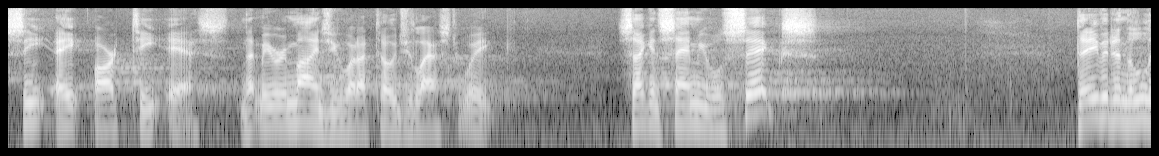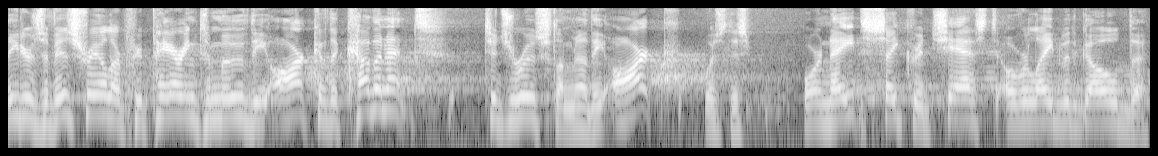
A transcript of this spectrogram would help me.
C A R T S. Let me remind you what I told you last week. 2 Samuel 6. David and the leaders of Israel are preparing to move the Ark of the Covenant to Jerusalem. Now, the Ark was this ornate sacred chest overlaid with gold. The,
